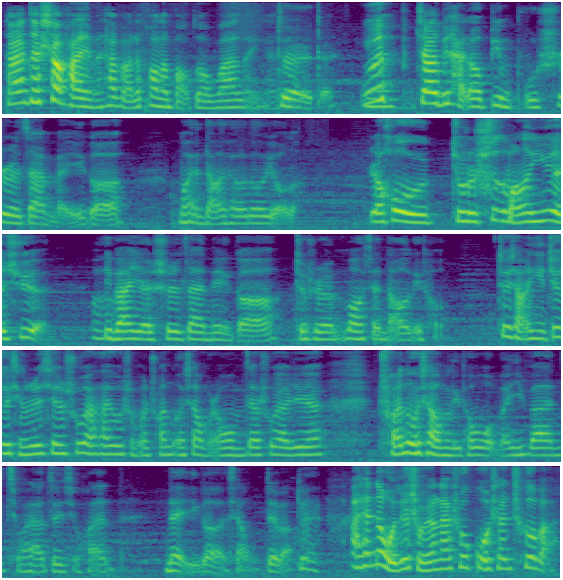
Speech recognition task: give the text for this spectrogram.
当然，在上海里面，他把它放在宝藏湾了，应该。对对，因为加勒比海盗并不是在每一个冒险岛里头都有了。然后就是狮子王的音乐剧，一般也是在那个就是冒险岛里头。就想以这个形式先说一下它有什么传统项目，然后我们再说一下这些传统项目里头，我们一般情况下最喜欢哪一个项目，对吧？对。而且那我觉得首先来说过山车吧，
